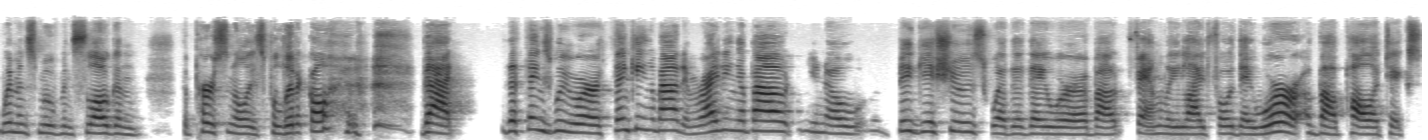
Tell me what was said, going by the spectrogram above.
women's movement slogan, the personal is political, that the things we were thinking about and writing about, you know, big issues, whether they were about family life or they were about politics,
